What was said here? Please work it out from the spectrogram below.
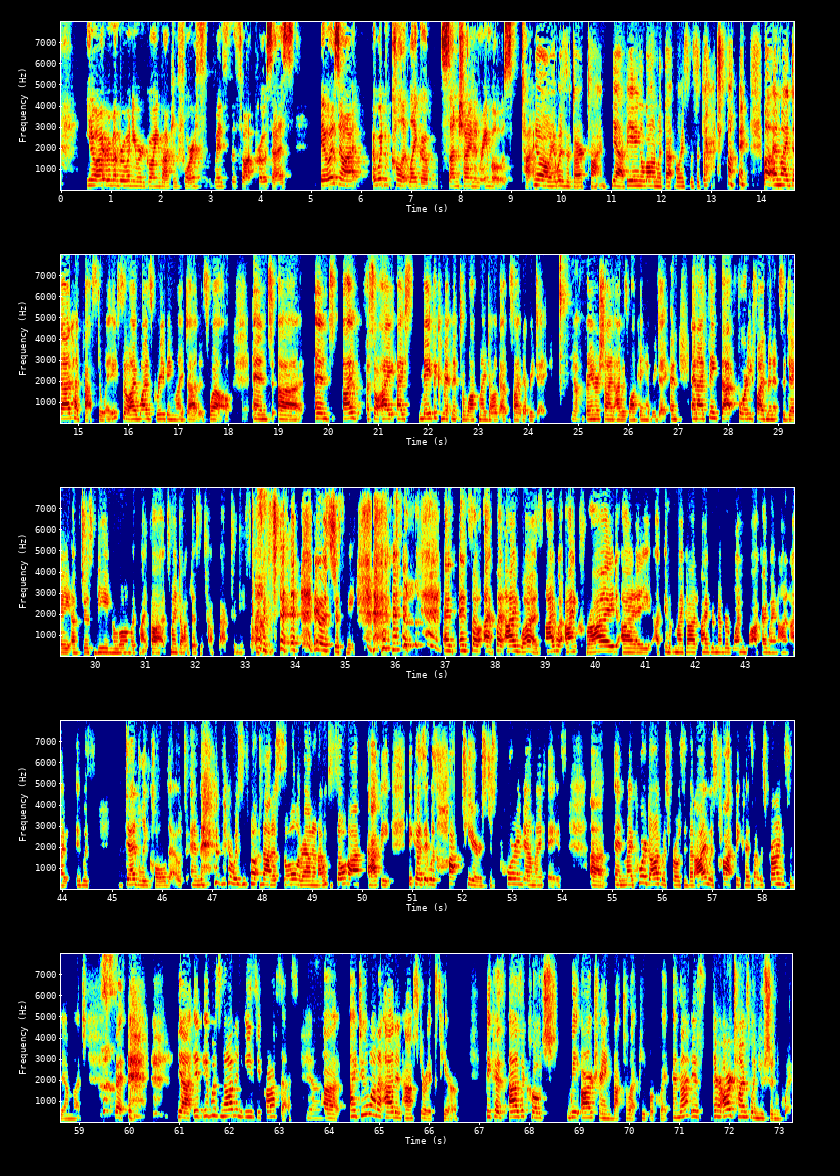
You know, I remember when you were going back and forth with the thought process it was not I wouldn't call it like a sunshine and rainbows time. No, it was a dark time. Yeah, being alone with that voice was a dark time. well, and my dad had passed away, so I was grieving my dad as well. And uh, and I so I I made the commitment to walk my dog outside every day. Yeah. Rain or shine, I was walking every day. And and I think that 45 minutes a day of just being alone with my thoughts, my dog doesn't talk back to me. So oh. it was just me. and and so I, but I was I I cried. I, I my God, I remember one walk I went on. I it was deadly cold out and there was not, not, a soul around and i was so hot, happy because it was hot tears just pouring down my face. Uh, and my poor dog was frozen but i was hot because i was crying so damn much. But yeah it, it was not an easy process. Yeah. Uh, i do want to add an asterisk here because as a coach we are trained not to let people quit and that is there are times when you shouldn't quit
